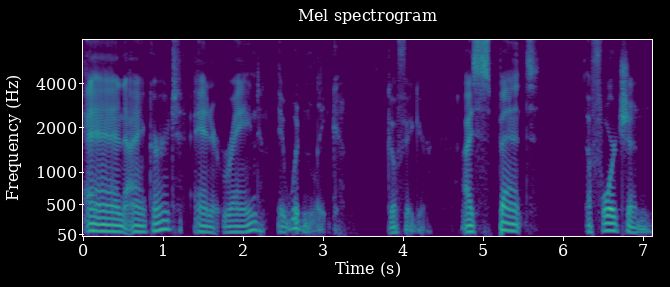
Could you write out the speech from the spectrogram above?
and anchored and it rained, it wouldn't leak. Go figure. I spent a fortune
